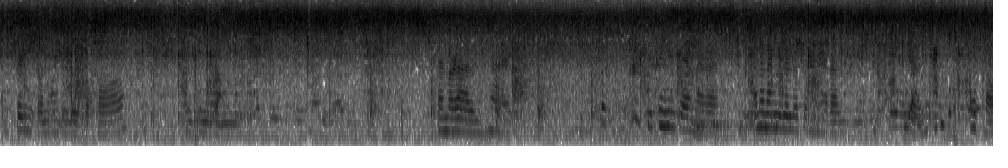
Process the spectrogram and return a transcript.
After nito, nung luluto ko, yung sinigang mo. Emerald. Hi. Ito yung si Emerald. Ano nang niluluto mo, Emerald? Yan. Ito.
